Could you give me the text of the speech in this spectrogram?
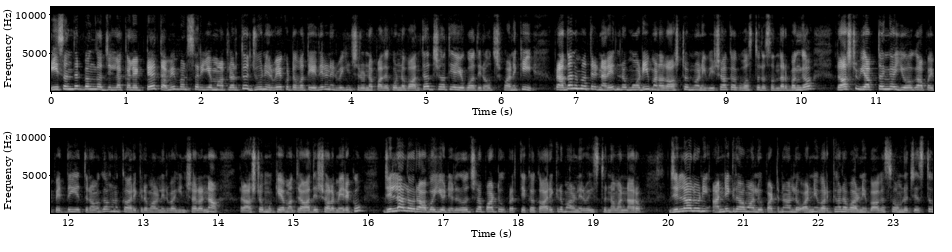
ఈ సందర్భంగా జిల్లా కలెక్టర్ తమి బన్సరియా మాట్లాడుతూ జూన్ ఇరవై ఒకటవ తేదీన నిర్వహించనున్న పదకొండవ అంతర్జాతీయ యోగా దినోత్సవానికి ప్రధానమంత్రి నరేంద్ర మోడీ మన రాష్ట్రంలోని విశాఖకు వస్తున్న సందర్భంగా రాష్ట్ర వ్యాప్తంగా యోగాపై పెద్ద ఎత్తున అవగాహన కార్యక్రమాలు నిర్వహించాలన్న రాష్ట్ర ముఖ్యమంత్రి ఆదేశాల మేరకు జిల్లాలో రాబోయే నెల రోజుల పాటు ప్రత్యేక కార్యక్రమాలు నిర్వహిస్తున్నామన్నారు. జిల్లాలోని అన్ని గ్రామాలు పట్టణాల్లో అన్ని వర్గాల వారిని భాగస్వాములు చేస్తూ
